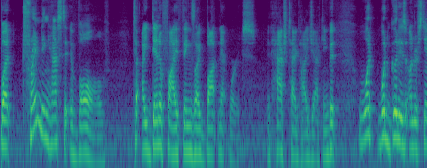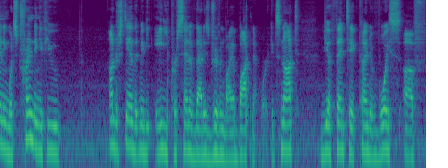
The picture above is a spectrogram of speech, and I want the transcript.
But trending has to evolve to identify things like bot networks and hashtag hijacking. But what what good is understanding what's trending if you understand that maybe 80% of that is driven by a bot network? It's not the authentic kind of voice of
